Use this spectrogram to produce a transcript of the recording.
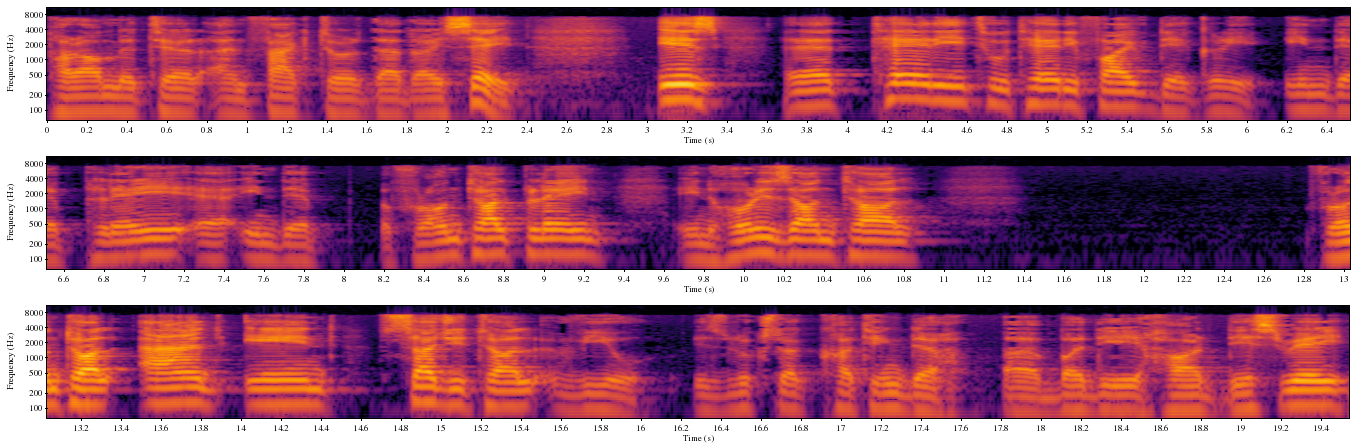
parameter and factor that I said is uh, 30 to 35 degree in the play uh, in the frontal plane in horizontal frontal and in sagittal view. It looks like cutting the uh, body hard this way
